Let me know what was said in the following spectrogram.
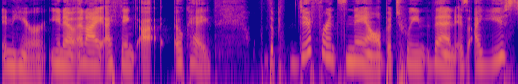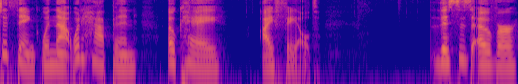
in here, you know, and I, I think, uh, okay, the difference now between then is I used to think when that would happen, okay, I failed. This is over.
